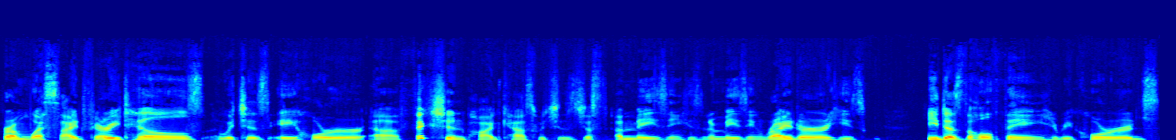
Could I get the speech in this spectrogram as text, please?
from West Side Fairy Tales, which is a horror uh, fiction podcast, which is just amazing. He's an amazing writer. He's he does the whole thing. He records,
